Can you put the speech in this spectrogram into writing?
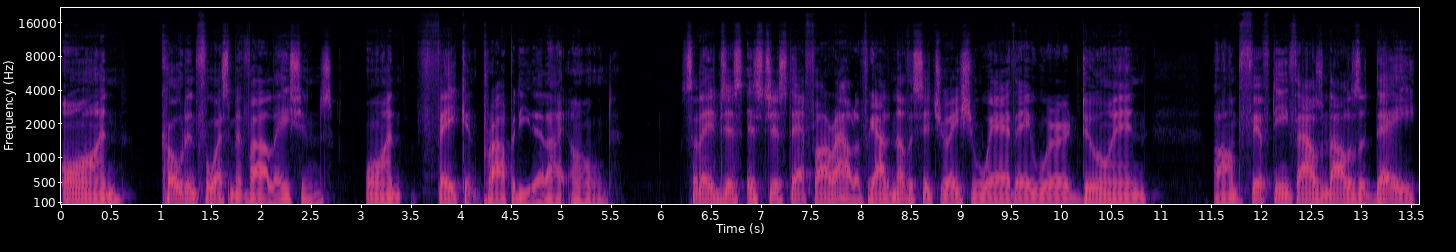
on code enforcement violations on vacant property that I owned. So they just it's just that far out. I've got another situation where they were doing um, fifteen thousand dollars a day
